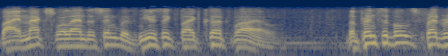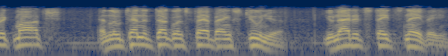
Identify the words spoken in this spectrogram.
by Maxwell Anderson with music by Kurt Weill. The principals, Fredric March and Lieutenant Douglas Fairbanks, Jr., United States Navy.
